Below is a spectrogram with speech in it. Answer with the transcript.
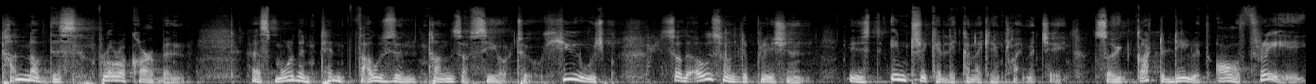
ton of this fluorocarbon has more than 10,000 tons of CO2. Huge. So the ozone depletion is intricately connected to climate change. So you got to deal with all three.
